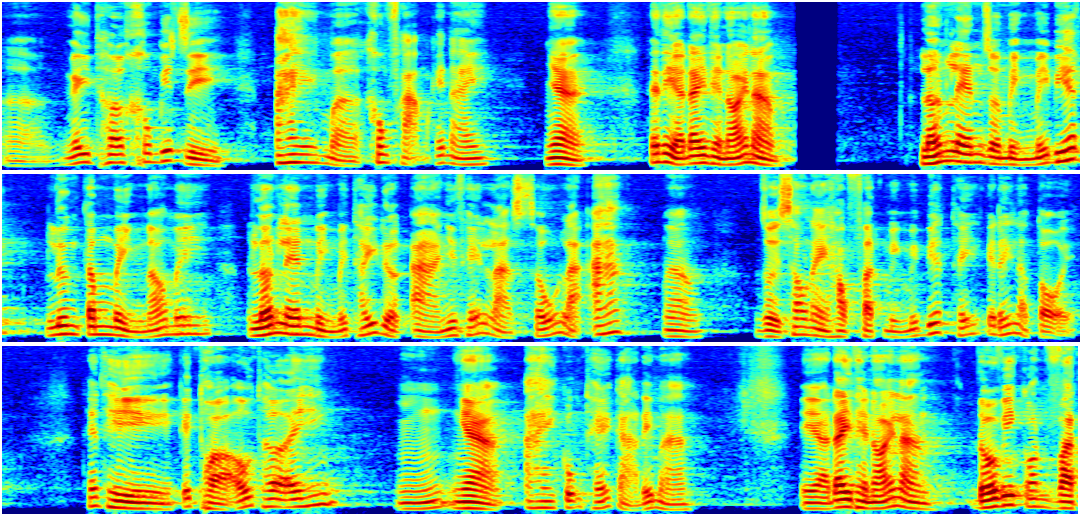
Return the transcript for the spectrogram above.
ờ, ngây thơ không biết gì, ai mà không phạm cái này nha. Thế thì ở đây thì nói là lớn lên rồi mình mới biết, lương tâm mình nó mới lớn lên mình mới thấy được à như thế là xấu là ác. Rồi sau này học Phật mình mới biết thấy cái đấy là tội. Thế thì cái thuở ấu thơ ấy, ừ, nhà ai cũng thế cả đấy mà. Thì ở đây Thầy nói là đối với con vật,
